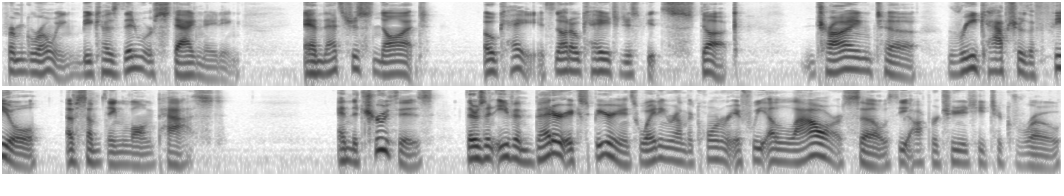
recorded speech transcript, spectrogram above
from growing because then we're stagnating. And that's just not okay. It's not okay to just get stuck trying to recapture the feel of something long past. And the truth is, there's an even better experience waiting around the corner if we allow ourselves the opportunity to grow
